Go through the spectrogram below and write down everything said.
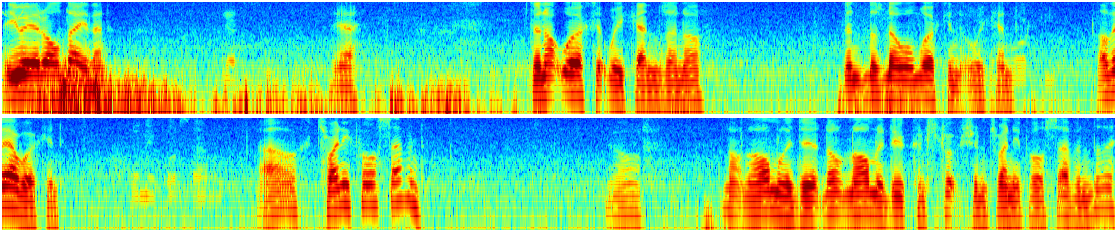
Are you here all day then? Yes. Yeah. They're not work at weekends, I know. There's no one working at the weekend. Working Oh, they are working. 24 7. Oh, 24/7. God, not normally do don't normally do construction 24/7, do they?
